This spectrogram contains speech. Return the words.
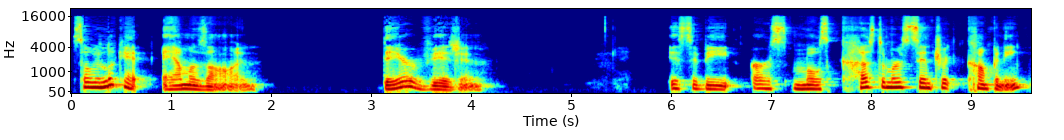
So we look at Amazon. Their vision is to be Earth's most customer centric company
